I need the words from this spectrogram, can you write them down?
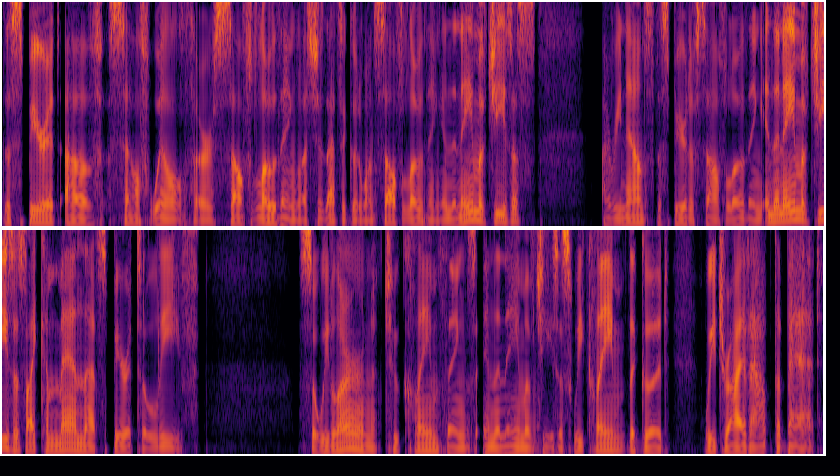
The spirit of self will or self loathing, let's just, that's a good one, self loathing. In the name of Jesus, I renounce the spirit of self loathing. In the name of Jesus, I command that spirit to leave. So we learn to claim things in the name of Jesus. We claim the good, we drive out the bad.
